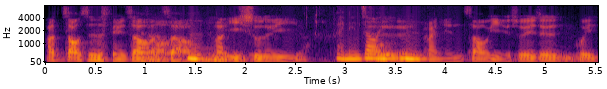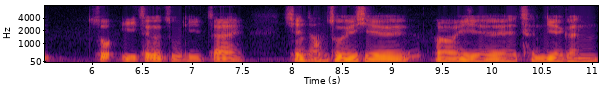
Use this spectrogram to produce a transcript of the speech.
它造是肥皂的皂，那艺术的艺啊，百年造诣，嗯，百年造诣，所以这个会做以这个主题在现场做一些呃一些陈列跟。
